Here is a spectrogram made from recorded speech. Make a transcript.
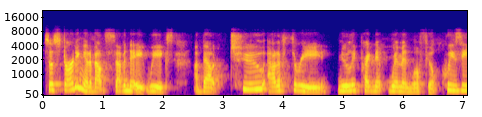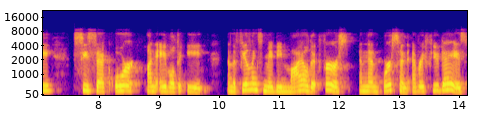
So starting at about seven to eight weeks, about two out of three newly pregnant women will feel queasy, seasick, or unable to eat. And the feelings may be mild at first and then worsen every few days.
